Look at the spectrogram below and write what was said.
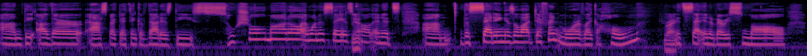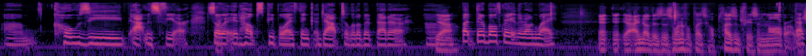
Um, the other aspect I think of that is the social model. I want to say it's Yeah. called, and it's um, the setting is a lot different, more of like a home. Right. It's set in a very small, um, cozy atmosphere, so Right. it, it helps people I think adapt a little bit better. Um, Yeah. But they're both great in their own way. And, and, yeah, I know there's this wonderful place called Pleasantries in Marlborough. That's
